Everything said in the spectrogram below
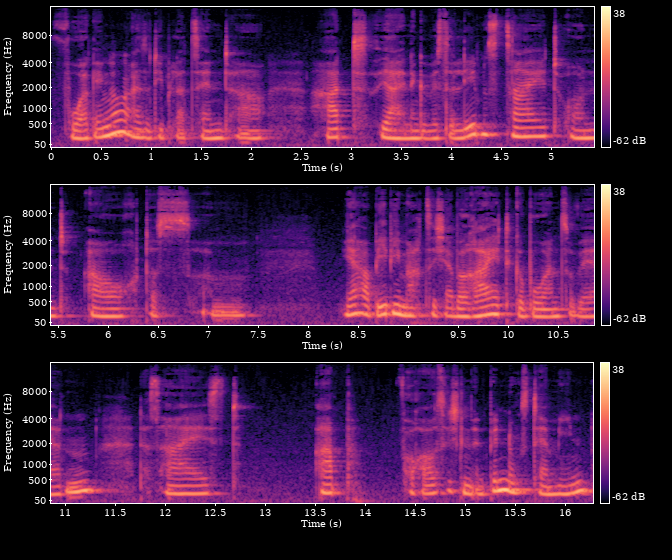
Vorgänge. Also die Plazenta hat ja eine gewisse Lebenszeit und auch das ähm, ja, Baby macht sich ja bereit, geboren zu werden. Das heißt, ab voraussichtlichen Entbindungstermin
